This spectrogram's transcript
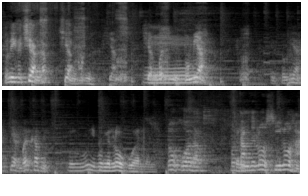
ตัวนี้ก็เชี่ยงครับ เชี่ยงครับนี่เชี่ยงเชี่ยงเบิดอืมนี่ตัวเมีย นี่ตัวเมียเชี่ยงเบิดครับนี่โอ้ยบ่แม่นโลกวนแล้วนี่โลครัวครับพอทำจะโลซีโลหะ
